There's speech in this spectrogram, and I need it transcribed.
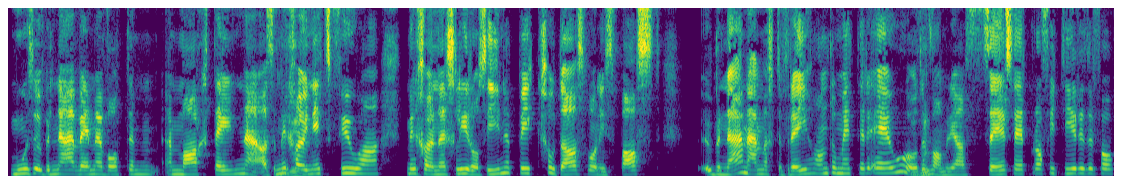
muss übernehmen, wenn man am, am Markt teilnehmen will. Also wir mhm. können nicht das Gefühl haben, wir können ein bisschen Rosinen picken und das, was uns passt, übernehmen, nämlich den Freihandel mit der EU, oder? Mhm. wo wir ja sehr, sehr profitieren davon.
